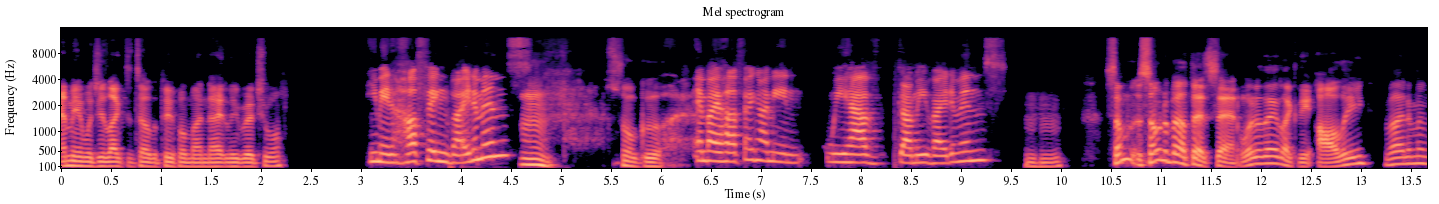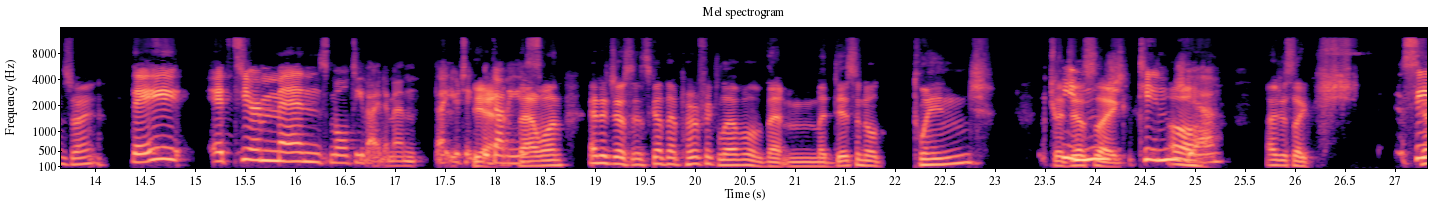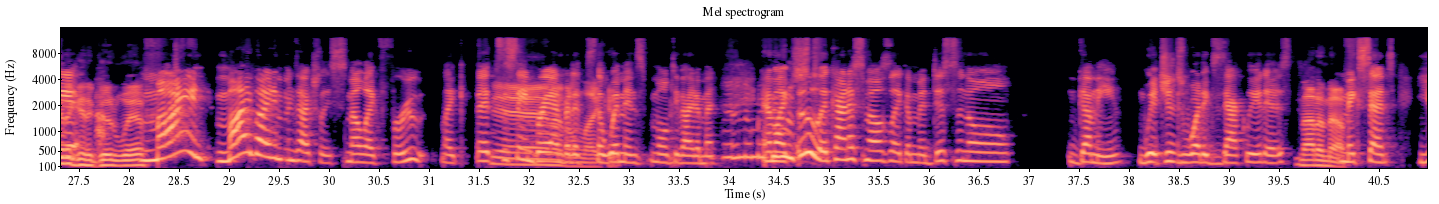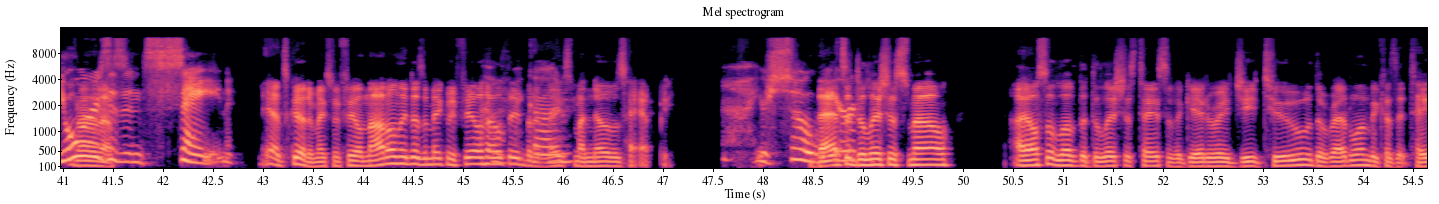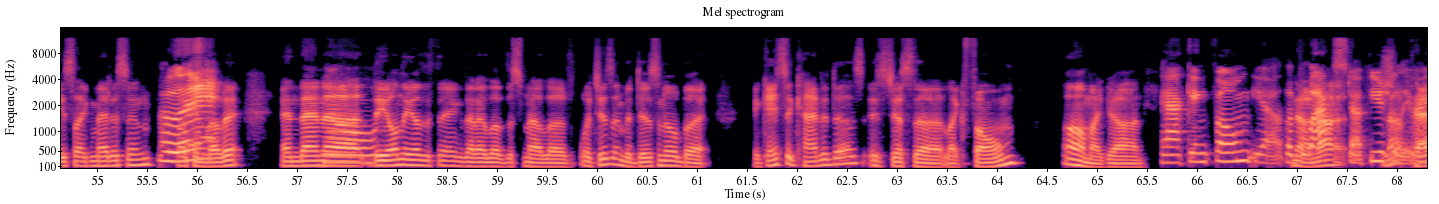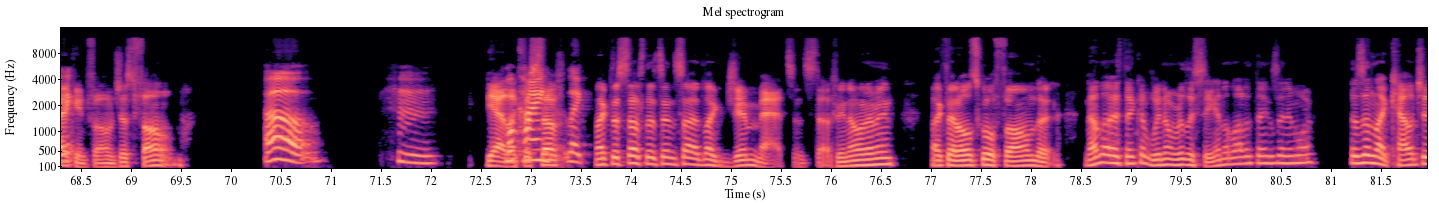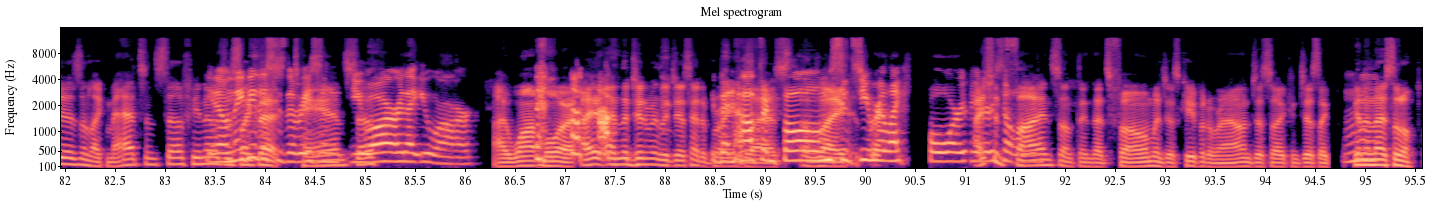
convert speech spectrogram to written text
I mean, would you like to tell the people my nightly ritual? You mean huffing vitamins? Mm, so good. And by huffing, I mean we have gummy vitamins. hmm Some something about that scent. What are they like? The OLLY vitamins, right? They it's your men's multivitamin that you take the Yeah, gummies. that one. And it just it's got that perfect level of that medicinal twinge. Twinge, just like tinge, oh, yeah. I just like See, gotta get a good whiff. mine, my vitamins actually smell like fruit. Like it's the same brand, but it's like the it. women's multivitamin. And I'm like, ooh, it kind of smells like a medicinal gummy, which is what exactly it is. Not enough. Makes sense. Yours is insane. yeah, it's good. It makes me feel. Not only does it make me feel Oh healthy, my but God. it makes my nose happy. You're so That's a delicious smell. I also love the delicious taste of a Gatorade G2, the red one, because it tastes like medicine. Fucking love it. And then uh, the only other thing that I love the smell of, which isn't medicinal, but in case it kind of does, is just uh, like foam. Oh my god! Packing foam, yeah, the No, black not- stuff usually, right? packing foam, just foam. Oh, hmm. Yeah, what like kind? the stuff, like like the stuff that's inside like gym mats and stuff. You know what I mean? Like that old school foam that now that I think of, we don't really see in a lot of things anymore. Doesn't like couches and like mats and stuff. You know, you know, just maybe like this is the reason you stuff. are that you are. I want more. I, I legitimately just had a You've brain been huffing foam like, since you were like four years old. I should old. find something that's foam and just keep it around, just so I can just like get a Mhm. nice little.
